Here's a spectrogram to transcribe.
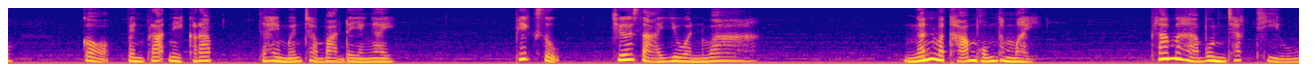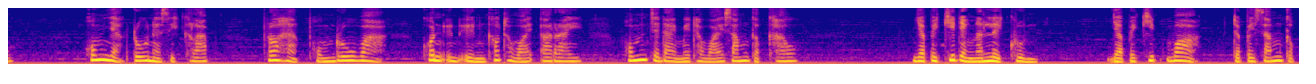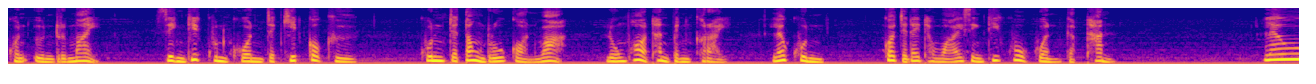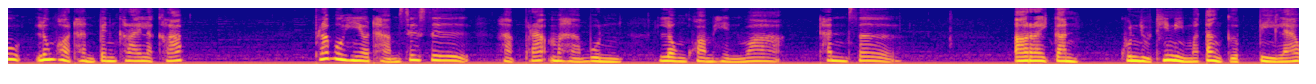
ก็เป็นพระนี่ครับ จะให้เหมือนชาวบ้านได้ยังไง ภิกษุ เชื้อสายยวนว่า งั้นมาถามผมทำไม พระมหาบุญชักถิว ผมอยากรู้นะสิครับ เพราะหากผมรู้ว่าคนอื่นๆเขาถวายอะไร ผมจะได้ไม่ถวายซ้ำกับเขา อย่าไปคิดอย่างนั้นเลยคุณ อย่าไปคิดว่าจะไปซ้ำกับคนอื่นหรือไม่ สิ่งที่คุณควรจะคิดก็คือ คุณจะต้องรู้ก่อนว่า หลวงพ่อท่านเป็นใคร แล้วคุณ ก็จะได้ถวายสิ่งที่คู่ควรกับท่าน แล้วลุงพ่อท่านเป็นใครล่ะครับ พระบุเฮียวถามซื่อๆ หากพระมหาบุญลงความเห็นว่า ท่านเซอร์ อะไรกัน คุณอยู่ที่นี่มาตั้งเกือบปีแล้ว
